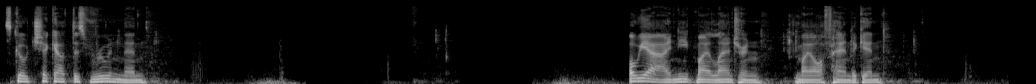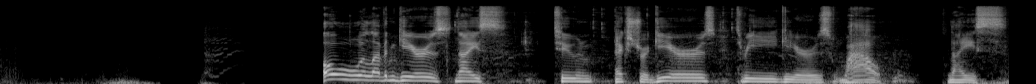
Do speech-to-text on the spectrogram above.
Let's go check out this ruin then. Oh yeah, I need my lantern my offhand again. Oh, 11 gears. Nice. Two extra gears, three gears. Wow. Nice.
